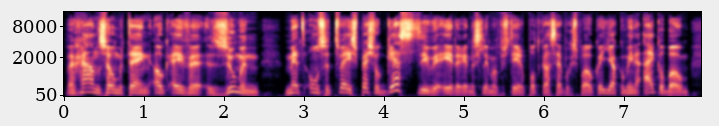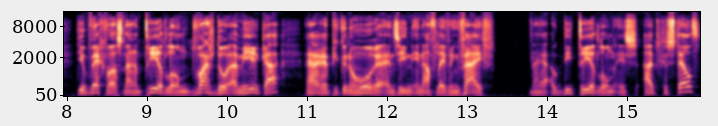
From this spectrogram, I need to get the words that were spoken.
We gaan zo meteen ook even zoomen met onze twee special guests die we eerder in de Slimmer Presteren podcast hebben gesproken. Jacomine Eikelboom, die op weg was naar een triathlon dwars door Amerika. Haar heb je kunnen horen en zien in aflevering 5. Nou ja, ook die triathlon is uitgesteld.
